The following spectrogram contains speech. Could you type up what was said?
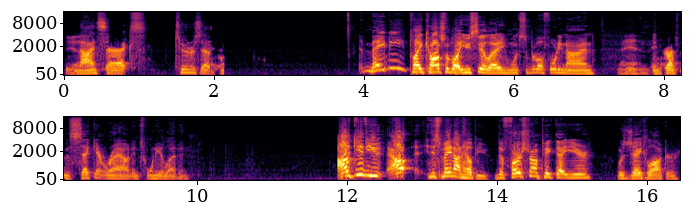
Yeah. nine sacks, two interceptions. Maybe played college football at UCLA, won Super Bowl 49, Man. and drafted in the second round in 2011. I'll give you. I'll, this may not help you. The first round pick that year was Jake Locker.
